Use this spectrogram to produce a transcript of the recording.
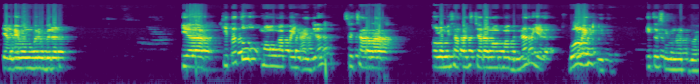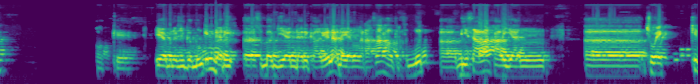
yang emang bener-bener ya kita tuh mau ngapain aja secara kalau misalkan secara norma benar ya boleh gitu. Itu sih menurut gue. Oke. Ya benar juga. Mungkin dari uh, sebagian dari kalian ada yang ngerasa hal tersebut uh, bisa lah kalian uh, cuekin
